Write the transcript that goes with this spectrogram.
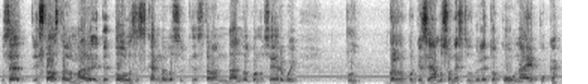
O sea, estaba hasta la madre de todos los escándalos que se estaban dando a conocer, güey. Perdón, porque seamos honestos, güey, le tocó una época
